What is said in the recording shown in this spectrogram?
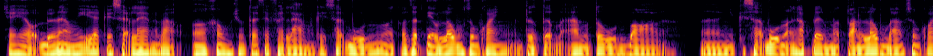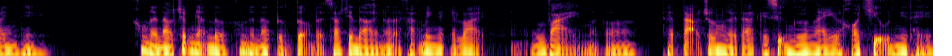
Chả hiểu đứa nào nghĩ là cái sợi len nó bảo ờ không chúng ta sẽ phải làm cái sợi bún mà có rất nhiều lông xung quanh. Mình tưởng tượng mà ăn một tô bún bò à, những cái sợi bún mà gắp lên nó toàn lông bám xung quanh thì không thể nào chấp nhận được, không thể nào tưởng tượng tại sao trên đời nó lại phát minh ra cái loại vải mà có thể tạo cho người ta cái sự ngứa ngáy và khó chịu như thế.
